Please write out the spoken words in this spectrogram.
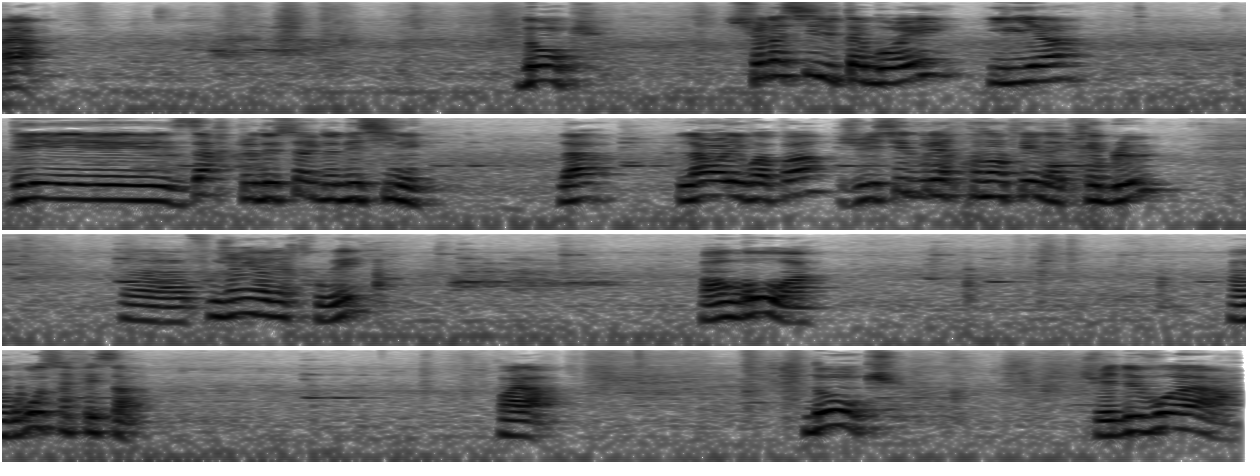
voilà. Donc, sur l'assise du tabouret, il y a des arcs de cercle dessinés. Là, là on les voit pas. Je vais essayer de vous les représenter la craie bleue. Euh, faut que j'arrive à les retrouver. En gros, hein. En gros, ça fait ça. Voilà. Donc, je vais devoir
